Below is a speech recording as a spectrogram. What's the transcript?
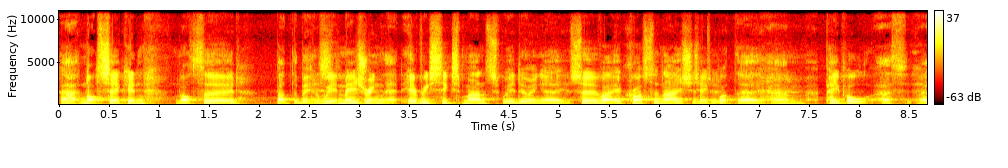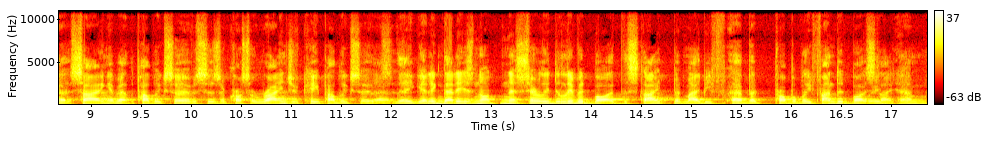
Uh, not second, not third, but the best. And we're measuring that. Every six months, we're doing a survey across the nation, check what the um, people are uh, saying about the public services across a range of key public services they're getting. That is not necessarily delivered by the state, but maybe, uh, but probably funded by we're, state. Um,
